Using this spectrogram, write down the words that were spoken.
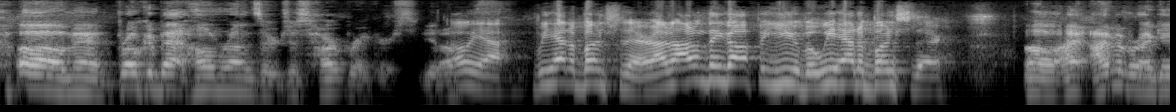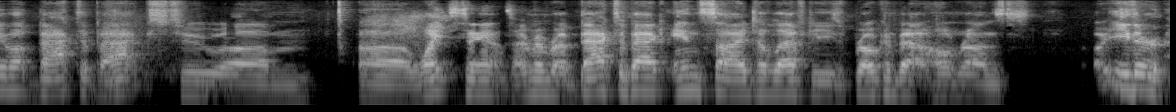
oh man, broken bat home runs are just heartbreakers. You know? Oh yeah, we had a bunch there. I, don't think off of you, but we had a bunch there. Oh, I, I remember I gave up back to backs to um, uh, White Sands. I remember a back to back inside to lefties, broken bat home runs, either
